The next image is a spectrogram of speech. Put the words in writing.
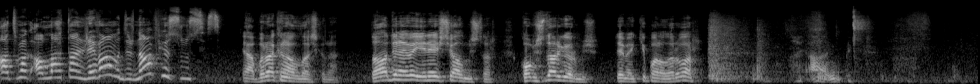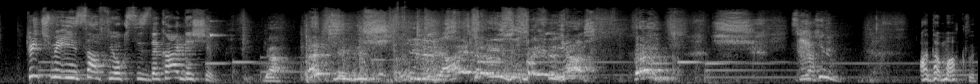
atmak Allah'tan reva mıdır? Ne yapıyorsunuz siz? Ya bırakın Allah aşkına. Daha dün eve yeni eşya almışlar. Komşular görmüş. Demek ki paraları var. Hiç mi insaf yok sizde kardeşim? Ya her şey gelir ya. Şey yüzünden gelir ya. Sakin ol. Adam haklı.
